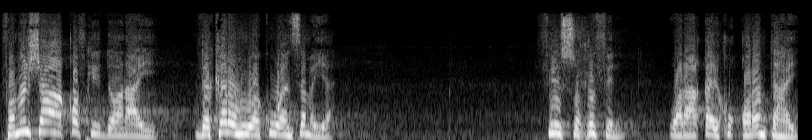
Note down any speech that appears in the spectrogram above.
Faman shaaa qofkii doonaayey dakarahu waa ku waansamaya. Fii suxufin waraaqay ku qoran tahay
